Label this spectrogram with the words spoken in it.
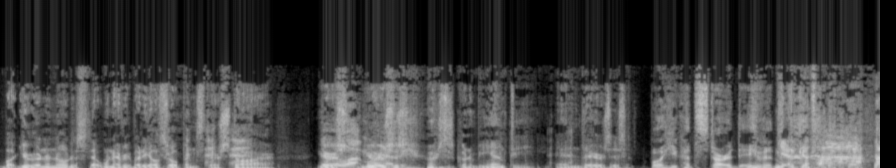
but you're going to notice that when everybody else opens their star, They're a yours lot more yours heavy. is yours is going to be empty, and theirs isn't. Boy, you got the Star of David. Yeah. Look at that. all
